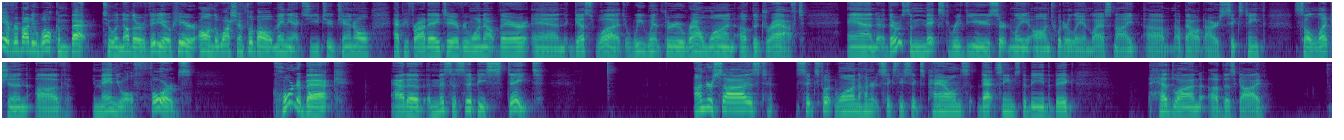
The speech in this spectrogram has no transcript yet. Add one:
Hey everybody, welcome back to another video here on the Washington Football Maniacs YouTube channel. Happy Friday to everyone out there. And guess what? We went through round one of the draft and there was some mixed reviews certainly on Twitterland last night um, about our 16th selection of Emmanuel Forbes, cornerback out of Mississippi State undersized, six foot one, 166 pounds. That seems to be the big headline of this guy.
